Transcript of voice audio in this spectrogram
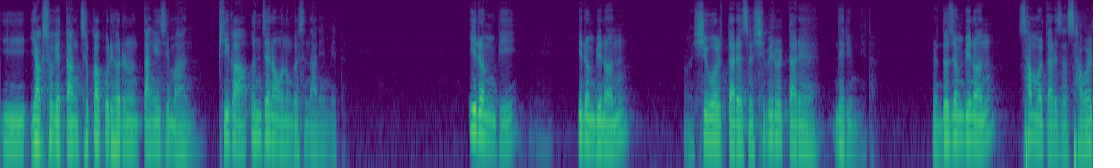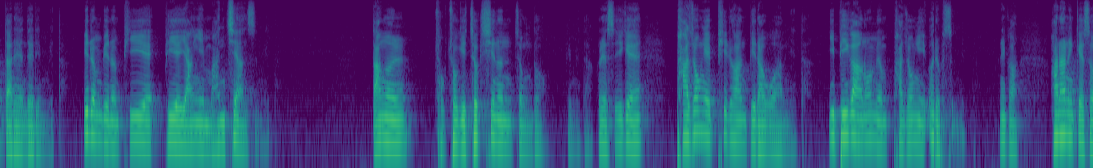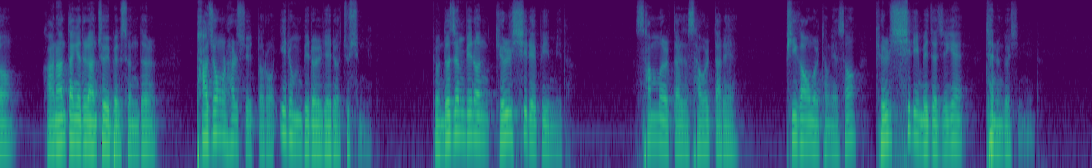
이 약속의 땅, 즙과 꿀이 흐르는 땅이지만 비가 언제나 오는 것은 아닙니다. 이른 비, 이른 비는 10월 달에서 11월 달에 내립니다. 늦은 비는 3월 달에서 4월 달에 내립니다. 이른 비는 비의, 비의 양이 많지 않습니다. 땅을 촉촉이 적시는 정도입니다. 그래서 이게 파종에 필요한 비라고 합니다. 이 비가 안 오면 파종이 어렵습니다. 그러니까 하나님께서 가나안 땅에 들어간 주의 백성들 파종을 할 수 있도록 이른 비를 내려 주십니다. 그 늦은 비는 결실의 비입니다. 3월 달에서 4월 달에 비가 옴을 통해서 결실이 맺어지게 되는 것입니다.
